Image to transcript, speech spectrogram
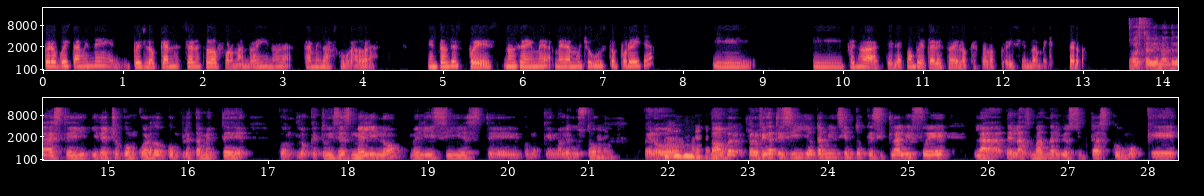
pero pues también, eh, pues lo que han, se han estado formando ahí, ¿no? La- también las jugadoras. Entonces, pues, no sé, a mí me, da- me da mucho gusto por ella y, y pues nada, quería completar esto de lo que estaba diciendo Mel, perdón. No, está bien, Andrea, este, y y de hecho concuerdo completamente con lo que tú dices. Meli no, Meli sí, este, como que no le gustó, pero no, pero, pero fíjate, sí, yo también siento que Citlali fue la de las más nerviositas, como que,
